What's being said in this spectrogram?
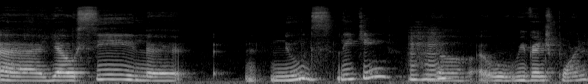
Euh, Il y a aussi le nudes leaking, Mhm. genre, euh, ou revenge porn,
